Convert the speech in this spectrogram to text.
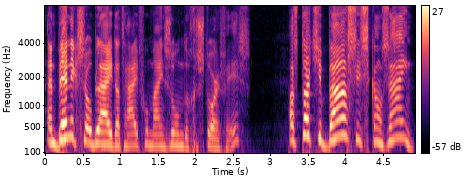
En ben ik zo blij dat Hij voor mijn zonde gestorven is. Als dat je basis kan zijn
